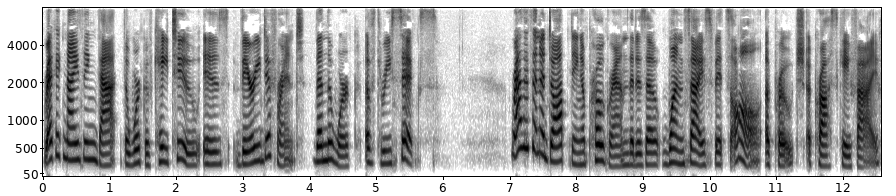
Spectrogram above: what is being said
recognizing that the work of K2 is very different than the work of 3 6. Rather than adopting a program that is a one size fits all approach across K 5,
